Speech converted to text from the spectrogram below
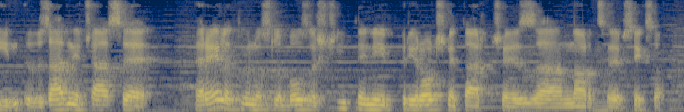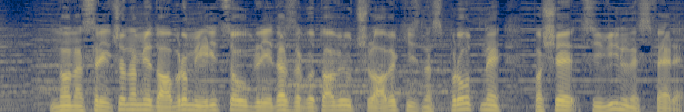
in v zadnje čase relativno slabo zaščiteni priročne tarče za norce vseh sorov. No, na srečo nam je dobro merico ugleda zagotovil človek iz nasprotne, pa še civilne sfere.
